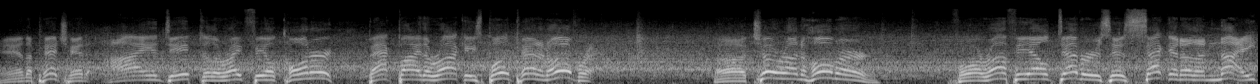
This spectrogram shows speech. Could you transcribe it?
And the pitch hit high and deep to the right field corner. Back by the Rockies. Bullpen and over it. A two run homer for Rafael Devers, his second of the night.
